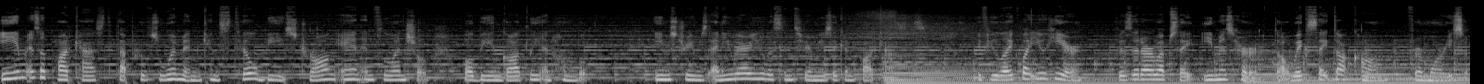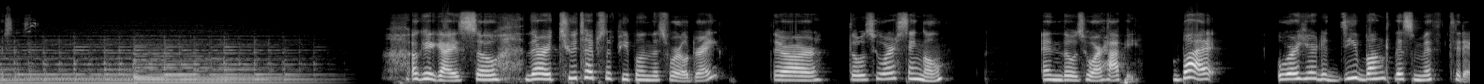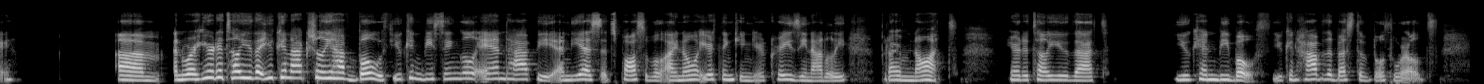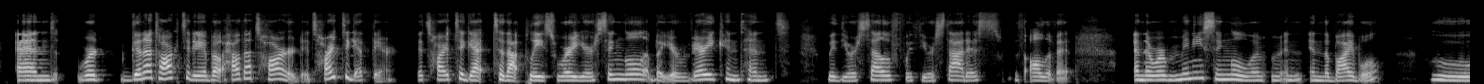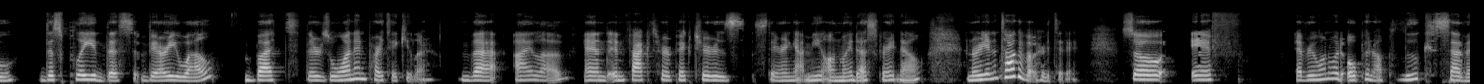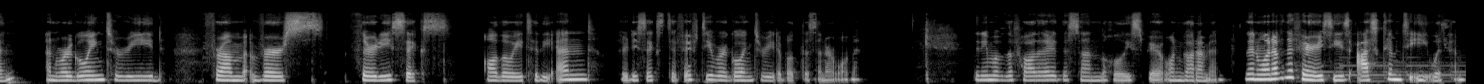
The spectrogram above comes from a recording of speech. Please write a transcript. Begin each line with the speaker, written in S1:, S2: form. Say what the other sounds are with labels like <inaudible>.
S1: EAM is a podcast that proves women can still be strong and influential while being godly and humble. EAM streams anywhere you listen to your music and podcasts. If you like what you hear, visit our website eamisher.wixsite.com for more resources. Okay, guys, so there are two types of people in this world, right? There are those who are single and those who are happy. But we're here to debunk this myth today. Um, and we're here to tell you that you can actually have both. You can be single and happy. And yes, it's possible. I know what you're thinking. You're crazy, Natalie, but I'm not. I'm here to tell you that you can be both. You can have the best of both worlds. And we're going to talk today about how that's hard. It's hard to get there. It's hard to get to that place where you're single, but you're very content with yourself, with your status, with all of it. And there were many single women in the Bible who displayed this very well, but there's one in particular that I love. And in fact, her picture is staring at me on my desk right now. And we're going to talk about her today. So if everyone would open up Luke 7, and we're going to read from verse 36 all the way to the end, 36 to 50, we're going to read about the sinner woman. The name of the Father, the Son, the Holy Spirit, one God, Amen. Then one of the Pharisees asked him to eat with him.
